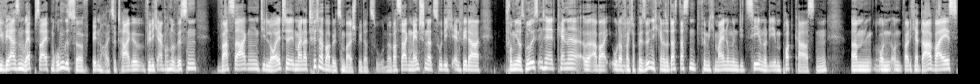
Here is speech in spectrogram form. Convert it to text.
diversen Webseiten rumgesurft bin. Heutzutage will ich einfach nur wissen, was sagen die Leute in meiner Twitter-Bubble zum Beispiel dazu? Ne? Was sagen Menschen dazu, die ich entweder von mir aus nur durchs Internet kenne, äh, aber oder Mhm. vielleicht auch persönlich kenne. Also das, das sind für mich Meinungen, die zählen oder die eben podcasten. Ähm, Mhm. und, und weil ich ja da weiß,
